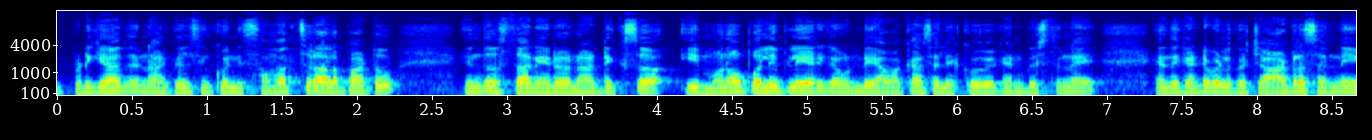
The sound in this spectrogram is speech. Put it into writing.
ఇప్పటికి కాదు నాకు తెలిసి ఇంకొన్ని సంవత్సరాల పాటు హిందుస్థాన్ ఏరోనాటిక్స్ ఈ మొనోపోలీ ప్లేయర్గా ఉండే అవకాశాలు ఎక్కువగా కనిపిస్తున్నాయి. ఎందుకంటే వీళ్ళకి వచ్చే ఆర్డర్స్ అన్నీ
